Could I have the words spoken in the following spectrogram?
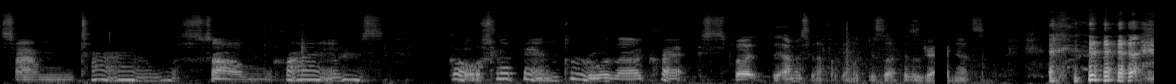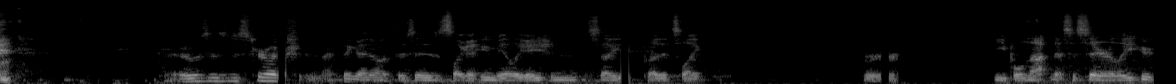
Sometimes some crimes go slipping through the cracks. But I'm just gonna fucking look this up. This is driving me nuts. Rose's destruction. I think I know what this is. It's like a humiliation site, but it's like for people not necessarily who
